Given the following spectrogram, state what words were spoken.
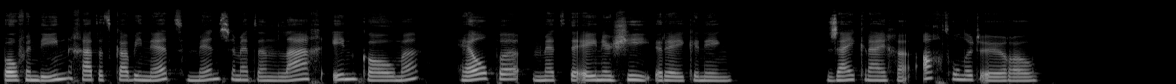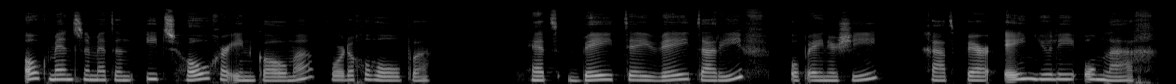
Bovendien gaat het kabinet mensen met een laag inkomen helpen met de energierekening. Zij krijgen 800 euro. Ook mensen met een iets hoger inkomen worden geholpen. Het BTW-tarief op energie gaat per 1 juli omlaag.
